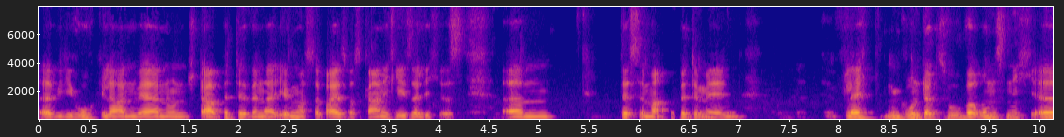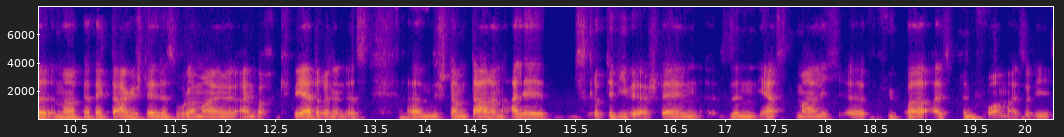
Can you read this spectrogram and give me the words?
äh, wie die hochgeladen werden. Und da bitte, wenn da irgendwas dabei ist, was gar nicht leserlich ist, ähm, das immer bitte melden vielleicht ein Grund dazu, warum es nicht äh, immer perfekt dargestellt ist oder mal einfach quer drinnen ist. Ähm, stammt daran, alle Skripte, die wir erstellen, sind erstmalig äh, verfügbar als Printform. Also die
